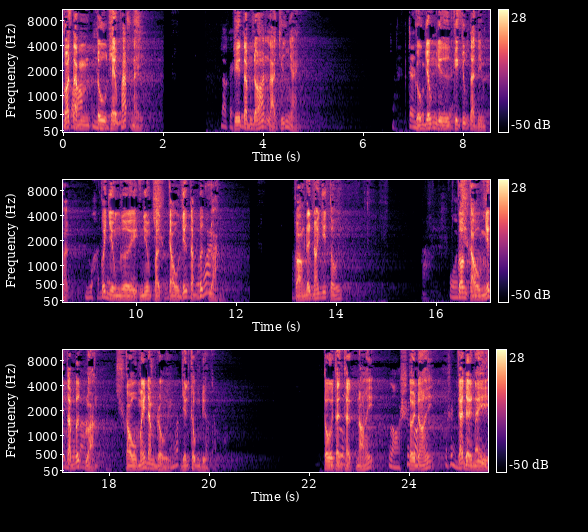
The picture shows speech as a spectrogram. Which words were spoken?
có tâm tu theo pháp này, thì tâm đó là chướng ngại cũng giống như khi chúng ta niệm phật có nhiều người niệm phật cầu với tâm bất loạn. Còn đến nói với tôi con cầu nhất tâm bất loạn cầu mấy năm rồi vẫn không được. Tôi thành thật nói tôi nói cả đời này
